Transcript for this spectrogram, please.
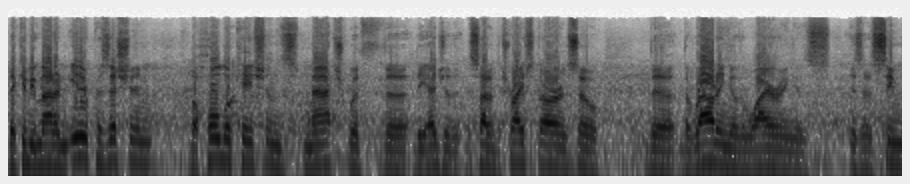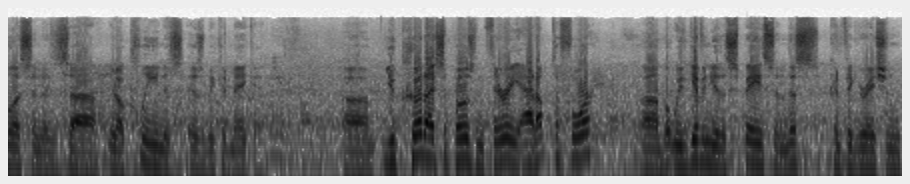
they can be mounted in either position. The hole locations match with the, the edge of the, the side of the TriStar, and so the, the routing of the wiring is, is as seamless and as uh, you know clean as, as we could make it. Um, you could, I suppose, in theory, add up to four, uh, but we've given you the space in this configuration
